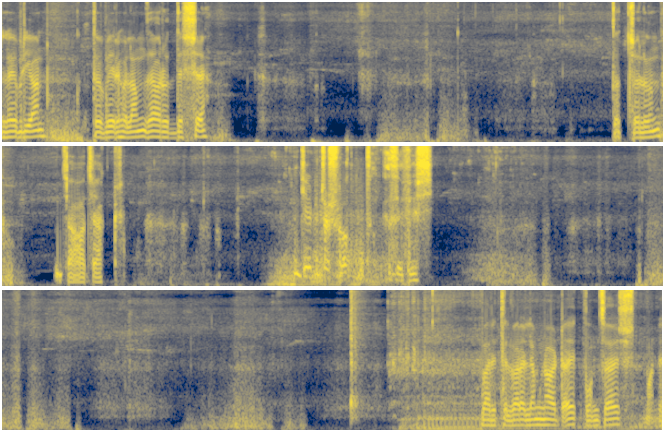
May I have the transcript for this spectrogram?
হ্যালো এভরিওয়ান তো বের হলাম যাওয়ার উদ্দেশ্যে। তো চলুন যাওয়া যাক। গেটটা শক্ত কাছে বেশি। বাড়ির তেল বাড়াইলাম নয়টায় পঞ্চাশ মানে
